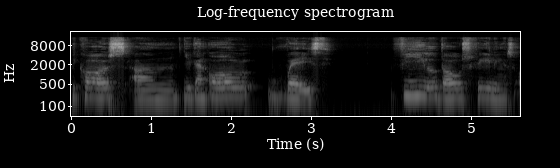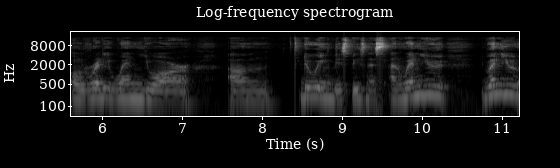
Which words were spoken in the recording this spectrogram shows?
because um, you can always feel those feelings already when you are um, doing this business. And when you when you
